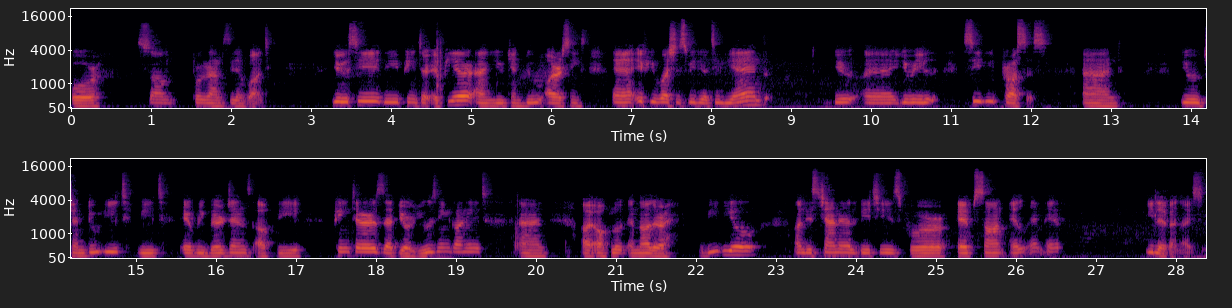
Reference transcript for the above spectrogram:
or some programs didn't want it you will see the printer appear and you can do other things. Uh, if you watch this video till the end you uh, you will see the process. And you can do it with every versions of the printers that you're using on it. And I upload another video on this channel which is for Epson LMF 11 I see.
